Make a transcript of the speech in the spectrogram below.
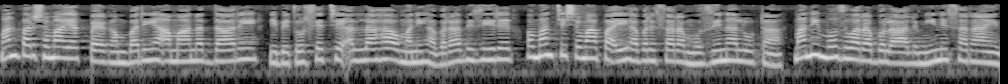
من پر شما یک پیغمبریاں امانت داریں۔ نی بے ترسید چھے اللہ و منی حبرہ بزیرت و من چے شما پائی حبر سارا مزینہ لوٹا منی مزور رب العالمین سرائیں۔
